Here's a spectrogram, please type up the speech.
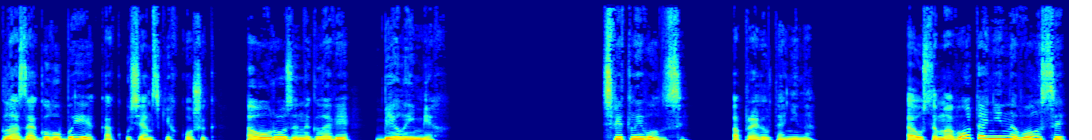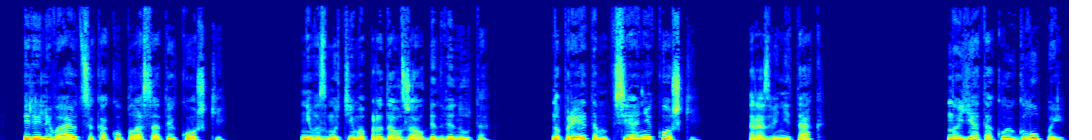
глаза голубые, как у сиамских кошек, а у Розы на голове белый мех. «Светлые волосы», — поправил Танина. А у самого Танина волосы переливаются, как у полосатой кошки. Невозмутимо продолжал Бенвенуто. Но при этом все они кошки. Разве не так? Но я такой глупый,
